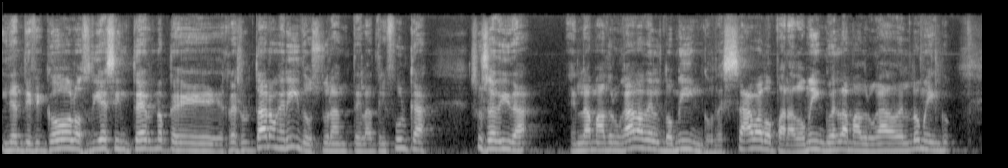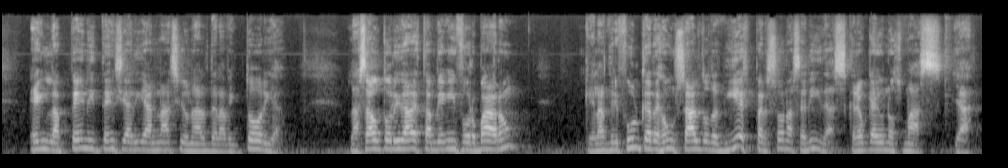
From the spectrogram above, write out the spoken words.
identificó los 10 internos que resultaron heridos durante la trifulca sucedida en la madrugada del domingo, de sábado para domingo, es la madrugada del domingo, en la Penitenciaría Nacional de La Victoria. Las autoridades también informaron que la trifulca dejó un saldo de 10 personas heridas, creo que hay unos más ya.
